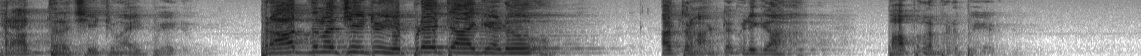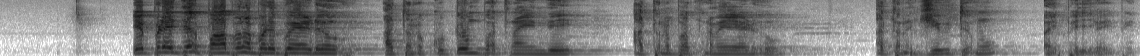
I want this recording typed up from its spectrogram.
ప్రార్థన చేయటం అయిపోయాడు. ప్రార్థన చేయటం ఎప్పుడైతే ఆగాడో అతను ఆటోమేటిక్గా పాపన పడిపోయాడు. ఎప్పుడైతే పాపన పడిపోయాడో అతను కుటుంబ పతనమైంది అతను పతనమయ్యాడు. అతని జీవితము వైఫల్యం అయిపోయింది.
